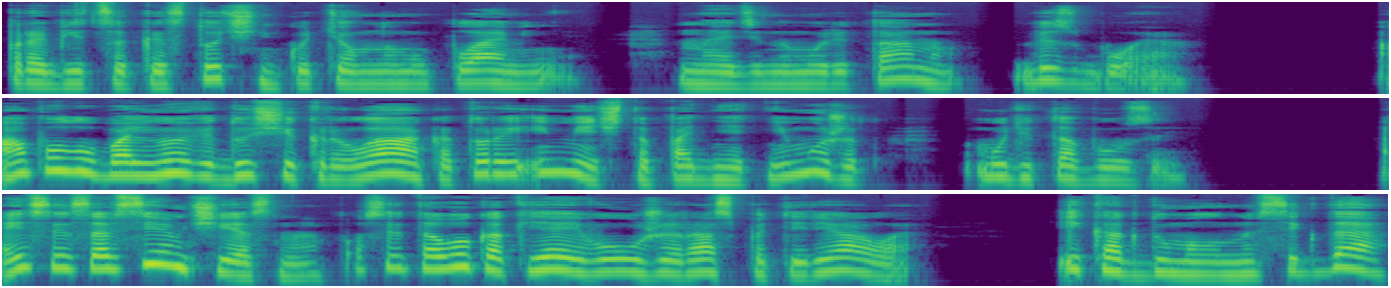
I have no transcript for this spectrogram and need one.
пробиться к источнику темному пламени, найденному Ританом, без боя. А полубольной ведущий крыла, который и меч-то поднять не может, будет обузой. А если совсем честно, после того, как я его уже раз потеряла, и, как думала навсегда,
